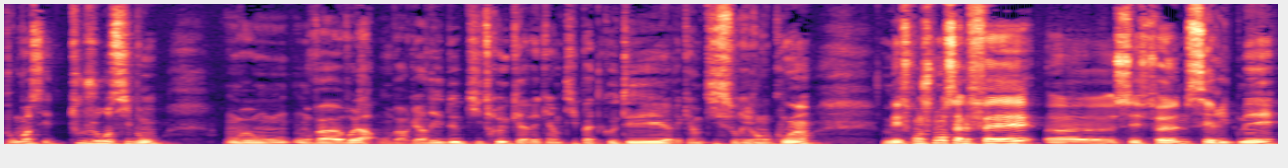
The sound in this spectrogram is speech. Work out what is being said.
pour moi c'est toujours aussi bon. On, va voilà, on va regarder deux petits trucs avec un petit pas de côté, avec un petit sourire en coin. Mais franchement, ça le fait. euh, c'est fun, c'est rythmé.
